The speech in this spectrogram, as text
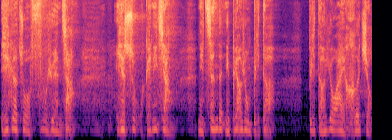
一个做副院长。”耶稣，我跟你讲，你真的，你不要用彼得。彼得又爱喝酒，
